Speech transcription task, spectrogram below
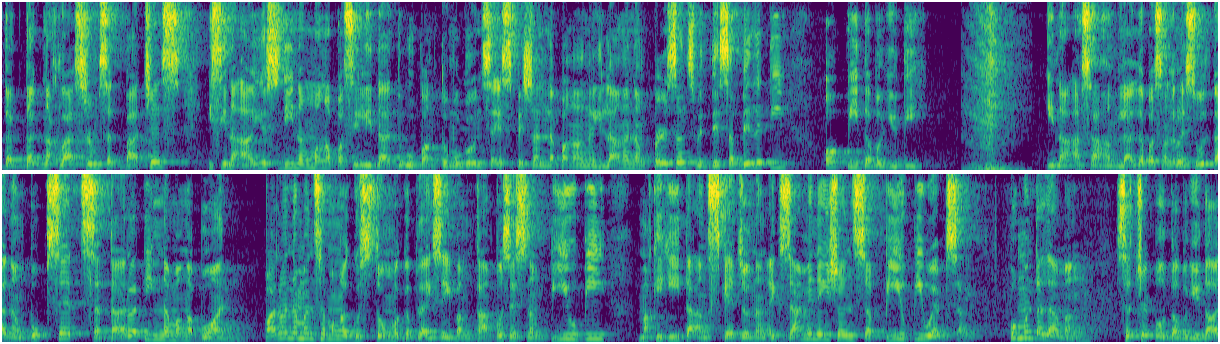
dagdag na classrooms at batches, isinaayos din ang mga pasilidad upang tumugon sa espesyal na pangangailangan ng persons with disability o PWD. Inaasahang lalabas ang resulta ng PUPSET sa darating na mga buwan. Para naman sa mga gustong mag-apply sa ibang campuses ng PUP, makikita ang schedule ng examination sa PUP website. Pumunta lamang sa www.pup.edu.ph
